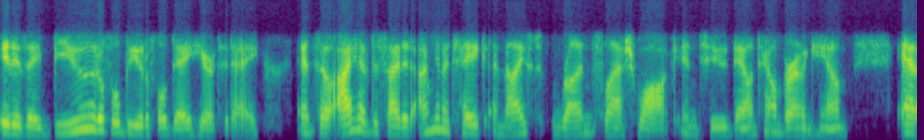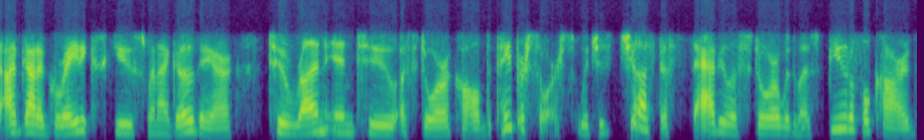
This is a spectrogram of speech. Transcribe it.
it is a beautiful, beautiful day here today, and so I have decided I'm going to take a nice run slash walk into downtown Birmingham, and I've got a great excuse when I go there to run into a store called the Paper Source, which is just a fabulous store with the most beautiful cards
